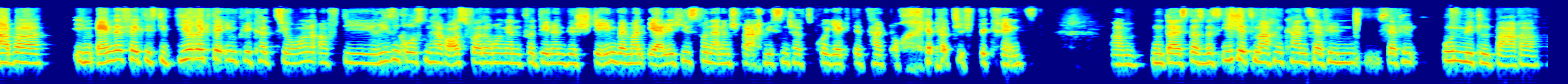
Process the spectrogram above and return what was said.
Aber im Endeffekt ist die direkte Implikation auf die riesengroßen Herausforderungen, vor denen wir stehen, wenn man ehrlich ist, von einem Sprachwissenschaftsprojekt jetzt halt auch relativ begrenzt. Ähm, und da ist das, was ich jetzt machen kann, sehr viel, sehr viel unmittelbarer.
